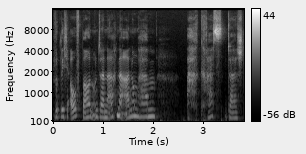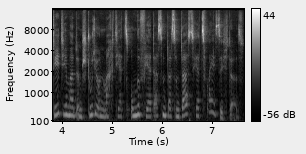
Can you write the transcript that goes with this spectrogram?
wirklich aufbauen und danach eine Ahnung haben, ach krass, da steht jemand im Studio und macht jetzt ungefähr das und das und das, jetzt weiß ich das.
